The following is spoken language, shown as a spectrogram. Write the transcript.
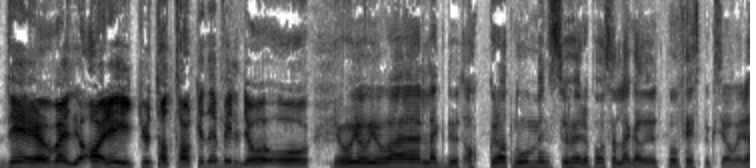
det er jo veldig Are har ikke tatt tak i det bildet, og, og Jo, jo, jo, jeg legger det ut akkurat nå mens du hører på, så legger jeg det ut på Facebook-sida vår.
